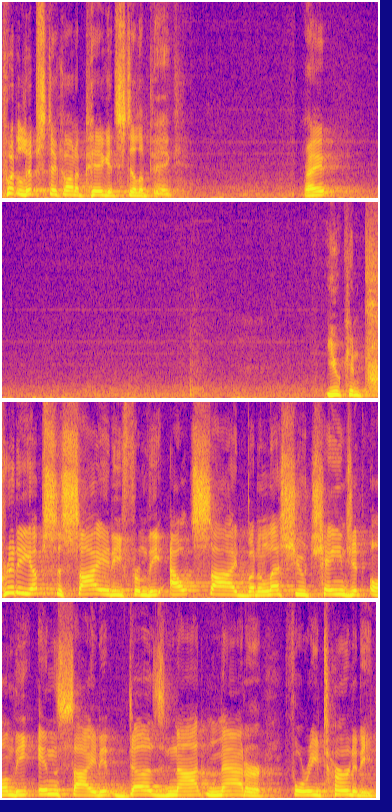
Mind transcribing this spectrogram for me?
put lipstick on a pig, it's still a pig, right? You can pretty up society from the outside, but unless you change it on the inside, it does not matter for eternity.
